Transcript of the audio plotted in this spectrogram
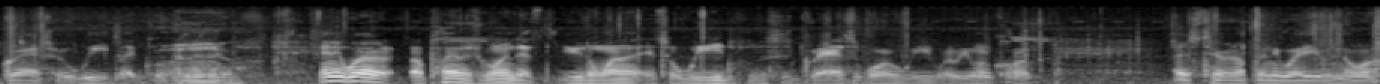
grass or weed like growing in there. Anywhere a plant is growing that you don't want it, it's a weed. This is grass or a weed, whatever you want to call it. I just tear it up anyway, even though uh,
